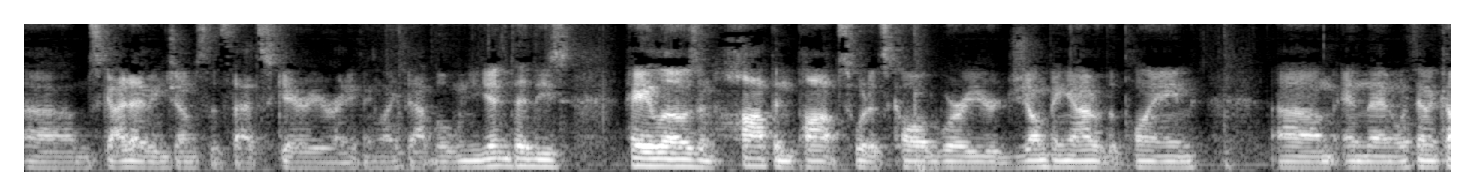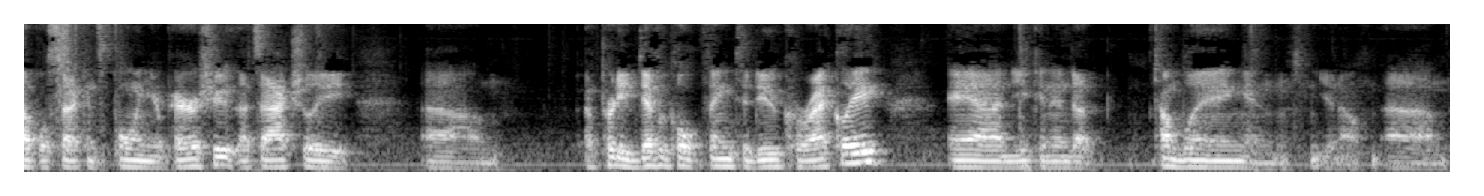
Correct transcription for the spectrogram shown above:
um, skydiving jumps that's that scary or anything like that. But when you get into these halos and hop and pops, what it's called, where you're jumping out of the plane um, and then within a couple seconds pulling your parachute, that's actually um, a pretty difficult thing to do correctly, and you can end up tumbling and you know um,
